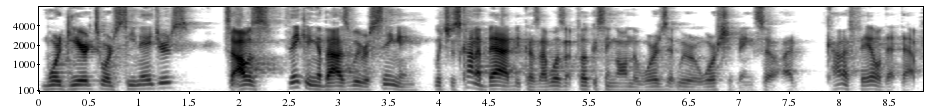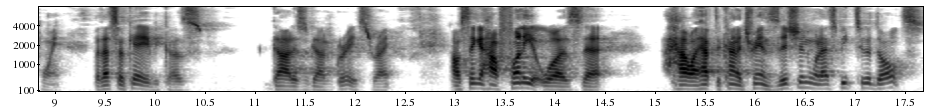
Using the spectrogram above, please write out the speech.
more geared towards teenagers. So I was thinking about as we were singing, which was kind of bad because I wasn't focusing on the words that we were worshiping. So I kind of failed at that point. But that's okay because God is a God of grace, right? I was thinking how funny it was that how I have to kind of transition when I speak to adults.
